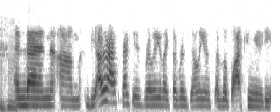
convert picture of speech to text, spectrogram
Mhm. And then um, the other aspect is really like the resilience of the Black community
